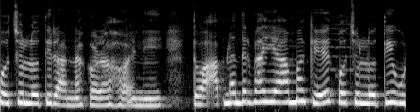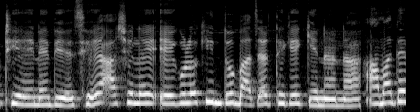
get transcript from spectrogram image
কচুরলতি রান্না করা হয়নি। তো আপনাদের ভাইয়া আমাকে কচুরলতি উঠিয়ে এনে দিয়েছে। আসলে এগুলো কিন্তু বাজার থেকে কেনা না। আমাদের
